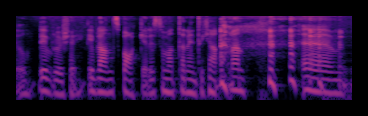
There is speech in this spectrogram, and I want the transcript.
jo, det beror sig. Ibland smakar det som att han inte kan. Men ehm,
